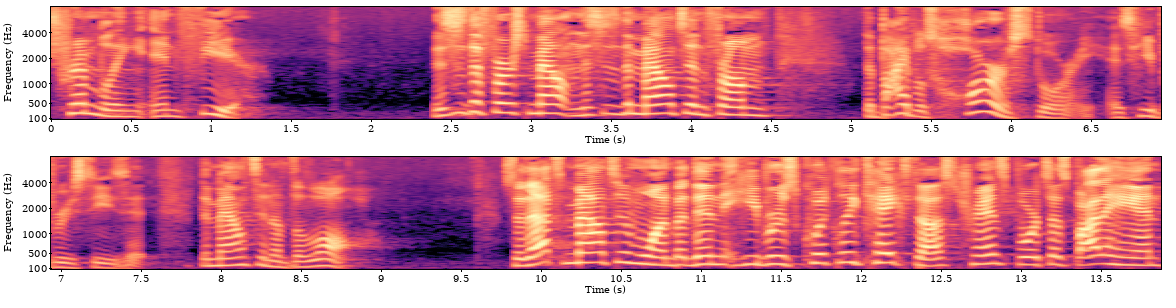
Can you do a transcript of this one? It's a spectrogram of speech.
trembling in fear. This is the first mountain. This is the mountain from the Bible's horror story, as Hebrews sees it the mountain of the law. So that's mountain one, but then Hebrews quickly takes us, transports us by the hand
